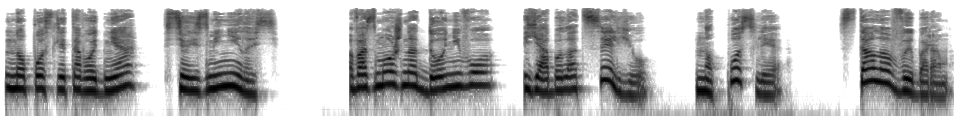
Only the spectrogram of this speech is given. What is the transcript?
Но после того дня все изменилось. Возможно, до него я была целью, но после стала выбором.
